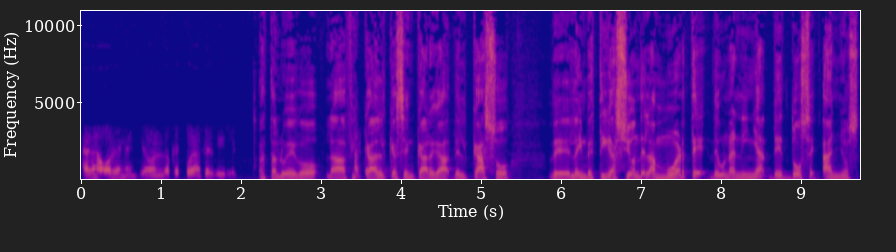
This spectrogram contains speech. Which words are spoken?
A las órdenes, yo en lo que pueda servirle. Hasta luego, la fiscal que se encarga del caso de la investigación de la muerte de una niña de 12 años.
